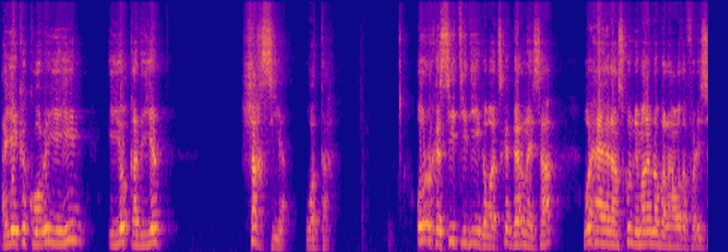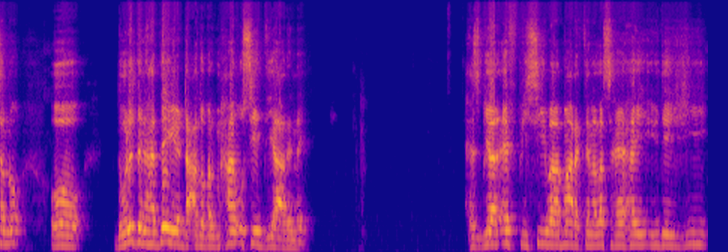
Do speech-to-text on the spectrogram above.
ayay ka kooban yihiin iyo qadiyad shaksiya wata. Ururka c t d ga waad iska garanaysaa waxay ahayd aan isku nimaano bal aan wada fadhiisanno oo dowladdan hadday dhacdo bal maxaan u sii diyaarinay? Xisbiyaal f p c baa maaragtay nala saxeexay u d g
